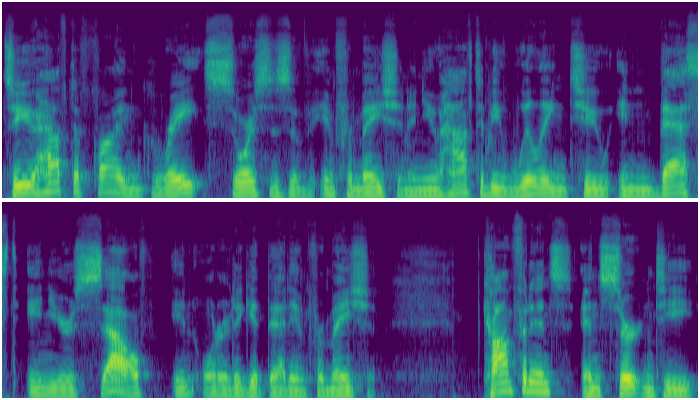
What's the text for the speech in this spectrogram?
So you have to find great sources of information and you have to be willing to invest in yourself in order to get that information. Confidence and certainty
